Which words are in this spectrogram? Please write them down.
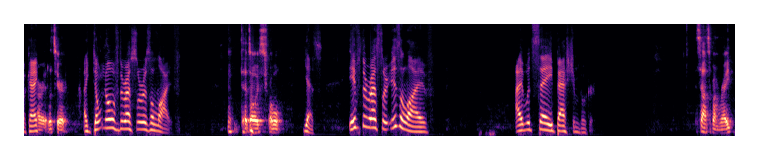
Okay? All right, let's hear it. I don't know if the wrestler is alive. That's always trouble. Yes. If the wrestler is alive, I would say Bastion Booger. Sounds about right.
